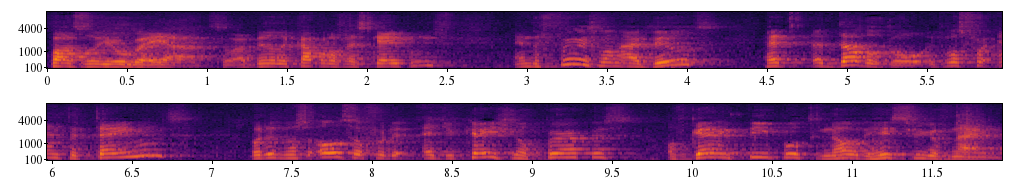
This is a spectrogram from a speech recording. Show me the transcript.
puzzle your way out. So I built a couple of escape rooms. And the first one I built had a double goal. It was for entertainment but it was also for the educational purpose of getting people to know the history of Nijmegen.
